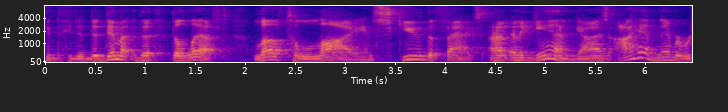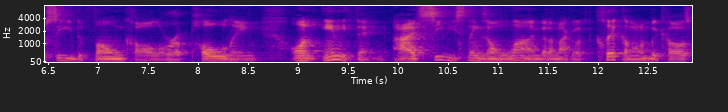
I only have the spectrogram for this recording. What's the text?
the the the, the, the left love to lie and skew the facts. And again, guys, I have never received a phone call or a polling on anything. I see these things online, but I'm not going to click on them because,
